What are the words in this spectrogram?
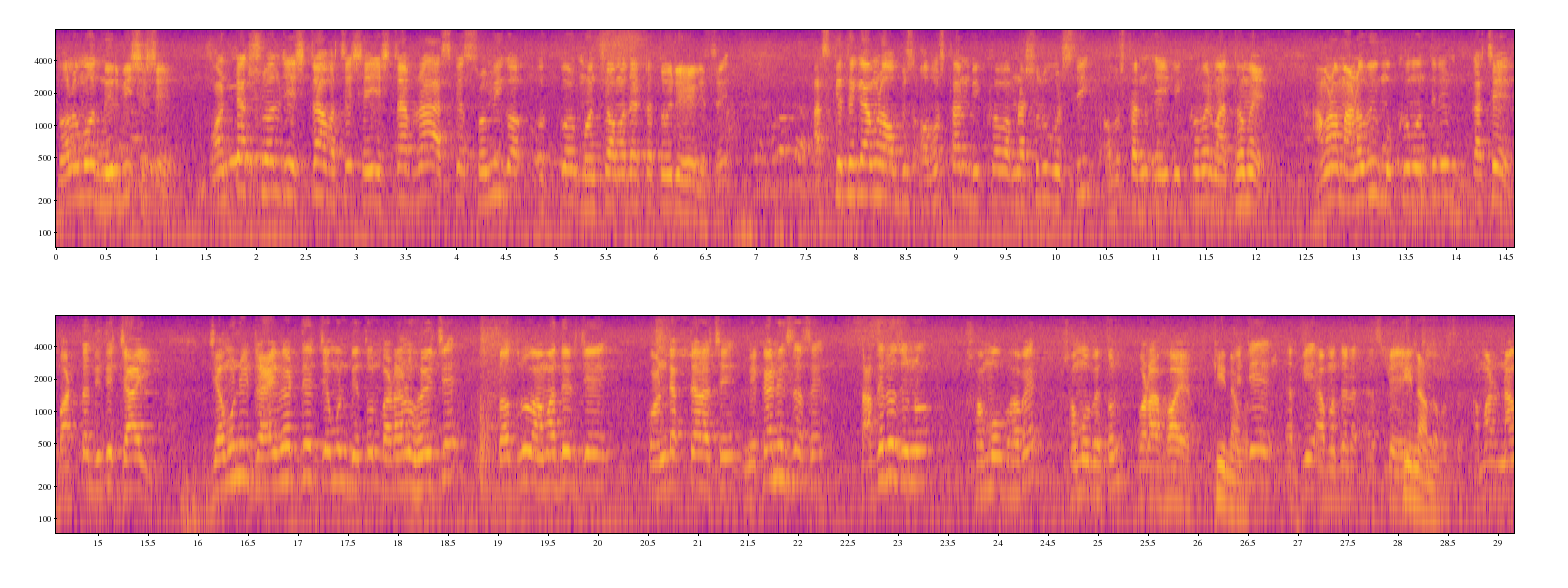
দলমত নির্বিশেষে কন্ট্রাকচুয়াল যে স্টাফ আছে, সেই স্টাফরা আজকে শ্রমিক ঐক্য মঞ্চ আমাদের একটা তৈরি হয়ে গেছে। আজকে থেকে আমরা অবস- অবস্থান বিক্ষোভ আমরা শুরু করছি। অবস্থান এই বিক্ষোভের মাধ্যমে আমরা মানবিক মুখ্যমন্ত্রীর কাছে বার্তা দিতে চাই। যেমনই ড্রাইভারদের যেমন বেতন বাড়ানো হয়েছে, তদ্রূপ আমাদের যে কন্ডাক্টর আছে মেকানিক্স আছে, তাদেরও জন্য সমভাবে সমবেতন করা হয় আর কি নাম? আর কি আমাদের আজকে কি নাম? আমার নাম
